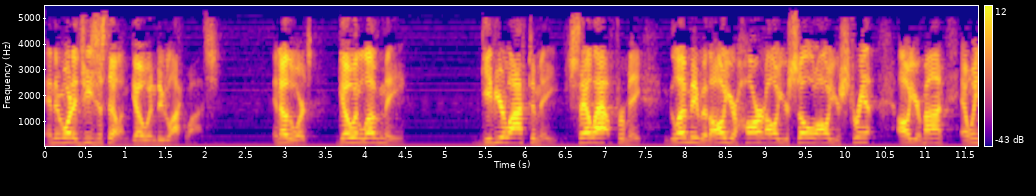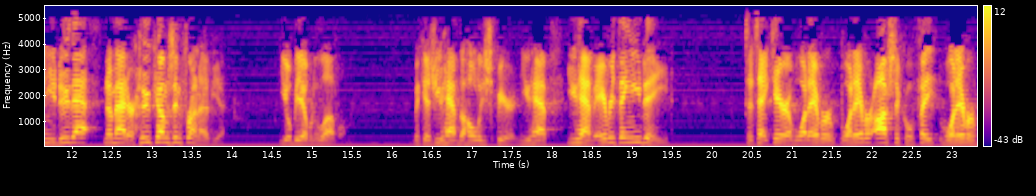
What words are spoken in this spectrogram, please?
And then what did Jesus tell him? Go and do likewise. In other words, go and love me. Give your life to me. Sell out for me. Love me with all your heart, all your soul, all your strength, all your mind. And when you do that, no matter who comes in front of you, you'll be able to love them because you have the Holy Spirit. You have you have everything you need to take care of whatever whatever obstacle, whatever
